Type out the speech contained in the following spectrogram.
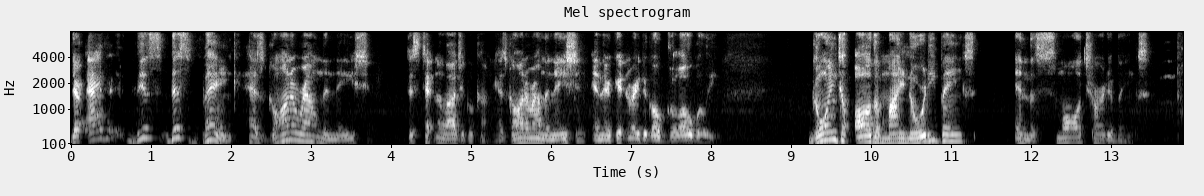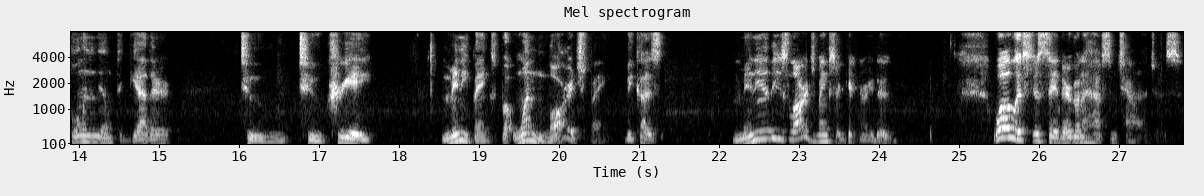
They're ag- this this bank has gone around the nation. This technological company has gone around the nation, and they're getting ready to go globally going to all the minority banks and the small charter banks, pulling them together to to create many banks, but one large bank because many of these large banks are getting ready to. Well, let's just say they're going to have some challenges.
